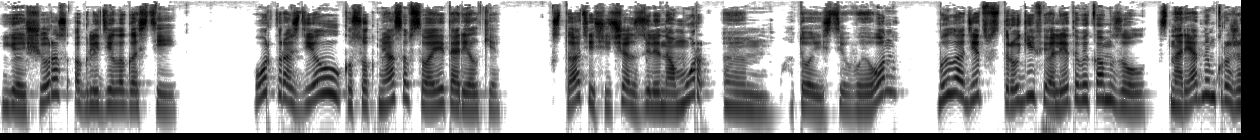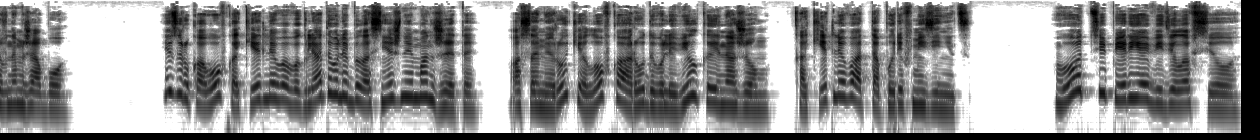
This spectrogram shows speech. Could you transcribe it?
Я еще раз оглядела гостей. Орк разделал кусок мяса в своей тарелке. Кстати, сейчас Зеленомор, эм, то есть Веон, был одет в строгий фиолетовый камзол с нарядным кружевным жабо. Из рукавов кокетливо выглядывали белоснежные манжеты, а сами руки ловко орудовали вилкой и ножом, кокетливо оттопырив мизинец. Вот теперь я видела все.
